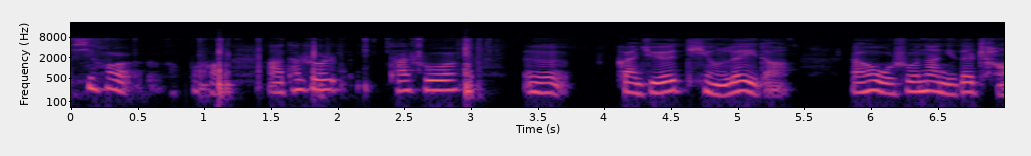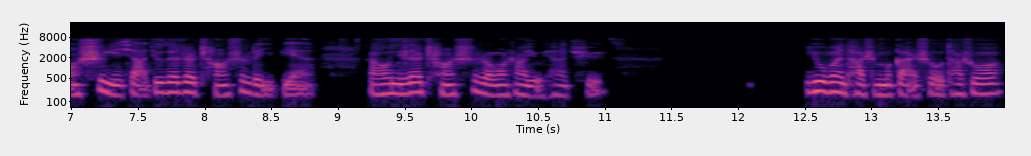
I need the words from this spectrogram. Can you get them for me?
信号不好啊。他说，他说，呃，感觉挺累的，然后我说那你再尝试一下，就在这尝试了一遍，然后你再尝试着往上游下去。又问他什么感受，他说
